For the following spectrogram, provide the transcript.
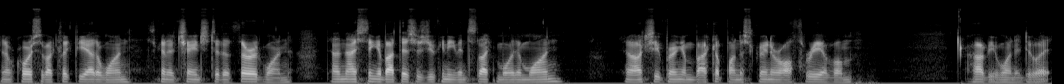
And of course if I click the other one, it's going to change to the third one. Now the nice thing about this is you can even select more than one. It'll actually bring them back up on the screen or all three of them. However you want to do it.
